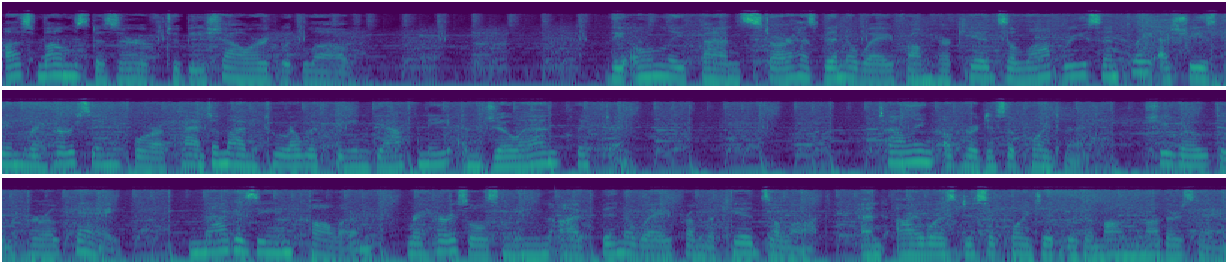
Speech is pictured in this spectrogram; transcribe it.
Us mums deserve to be showered with love. The OnlyFans star has been away from her kids a lot recently as she's been rehearsing for a pantomime tour with Dean Gaffney and Joanne Clifton. Telling of her disappointment, she wrote in her OK! magazine column, rehearsals mean I've been away from the kids a lot, and I was disappointed with them on Mother's Day.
